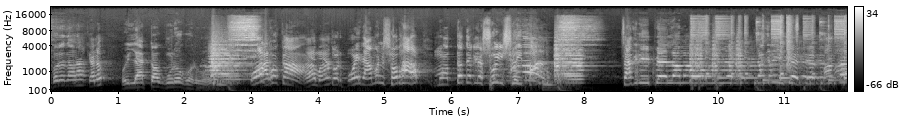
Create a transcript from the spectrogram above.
সরে দাঁড়া। কেন? ওই ল্যাপটপ গুঁড়ো করব। হ্যাঁ, মা? তোর বইয়ের এমন স্বভাব মদ্য দেখলে সুই সুই ভাব। চাকরি পেলাম চাকরি যেতে ফাঁকা।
